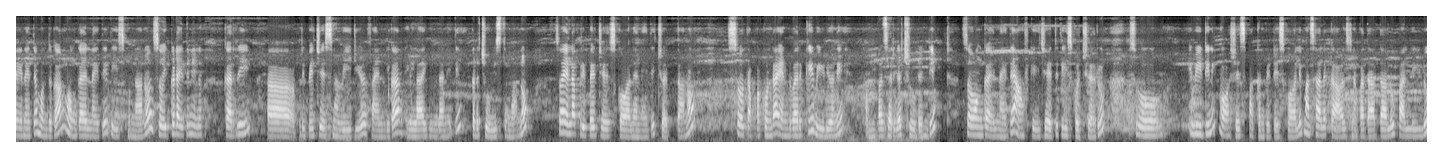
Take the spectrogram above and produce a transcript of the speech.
నేనైతే ముందుగా వంకాయలను అయితే తీసుకున్నాను. సో ఇక్కడైతే నేను కర్రీ ప్రిపేర్ చేసిన వీడియో ఫైనల్గా ఎలా అయిందనేది ఇక్కడ చూపిస్తున్నాను. సో ఎలా ప్రిపేర్ చేసుకోవాలనేది చెప్తాను. సో తప్పకుండా ఎండ్ వరకు వీడియోని కంపల్సరిగా చూడండి. సో వంకాయలను అయితే హాఫ్ కేజీ అయితే తీసుకొచ్చారు. సో వీటిని వాష్ చేసి పక్కన పెట్టేసుకోవాలి. మసాలాకి కావాల్సిన పదార్థాలు పల్లీలు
